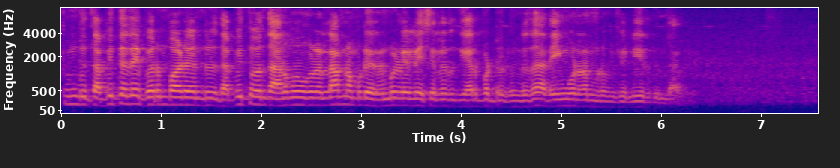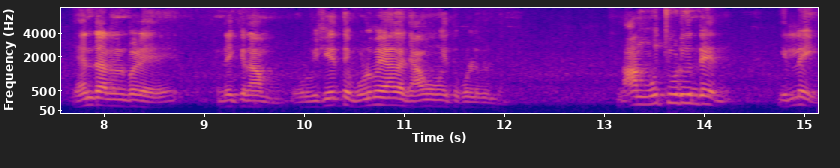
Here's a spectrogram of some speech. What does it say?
பின்பு தப்பித்ததே பெரும்பாடு என்று தப்பித்து வந்த அனுபவங்கள் எல்லாம் நம்முடைய நண்பர்களிலே சிலருக்கு ஏற்பட்டிருக்கின்றது அதையும் கூட நம்மிடம் சொல்லியிருக்கின்றார்கள். என்றால் நண்பர்களே இன்றைக்கு நாம் ஒரு விஷயத்தை முழுமையாக ஞாபகம் வைத்துக் கொள்ள வேண்டும். நான் மூச்சு விடுகின்றேன். இல்லை.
